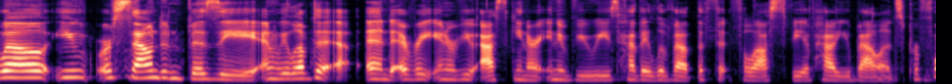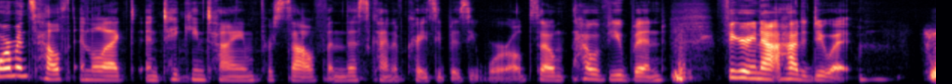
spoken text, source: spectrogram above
well, you are sounding busy, and we love to end every interview asking our interviewees how they live out the fit philosophy of how you balance performance, health, intellect, and taking time for self in this kind of crazy busy world. So, how have you been figuring out how to do it?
